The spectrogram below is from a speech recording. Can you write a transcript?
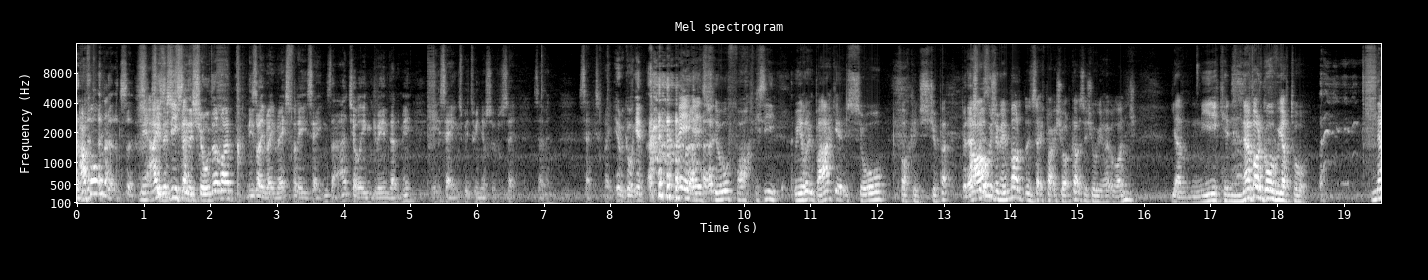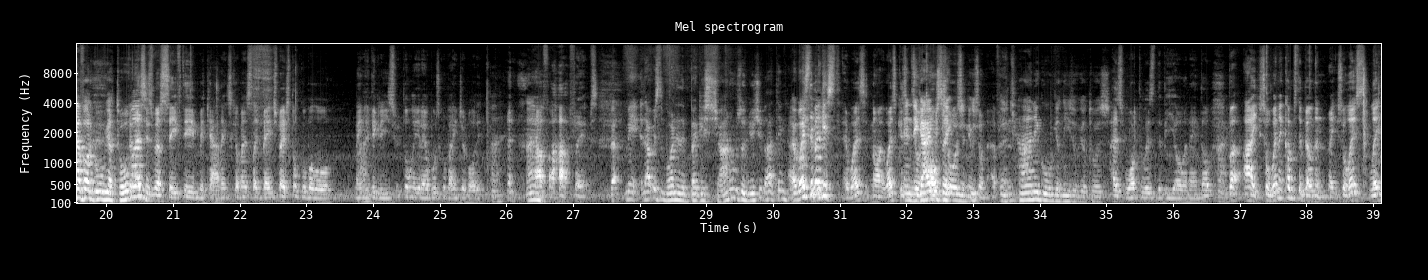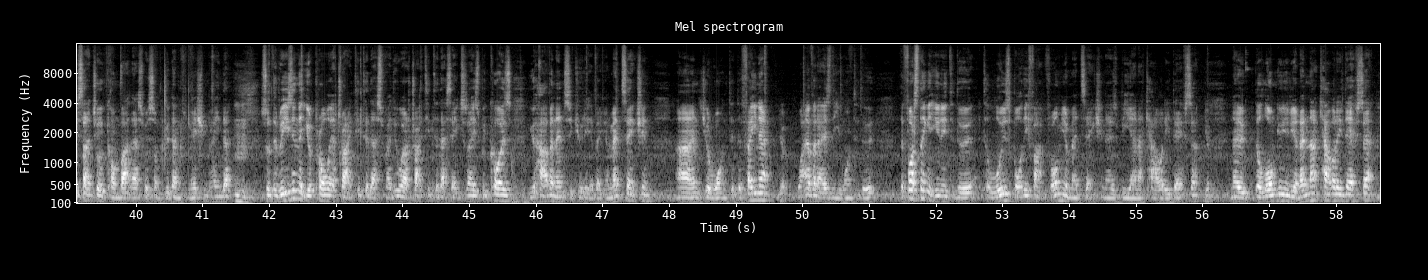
I followed it. So, Mate, see I used the, see the shoulder one? And he's like, right, rest for eight seconds. That actually ingrained into me. Eight seconds between your superset. Seven, six. Right, here we go again. Mate, it's so fuck. You see, when you look back, it was so fucking stupid. But I always remember the six pack shortcuts to show you how to lunge. Your knee can never go over your toe. Never go with your toe, But man. this is where safety mechanics come in. It's like bench press, don't go below 90 Aye. degrees, don't let your elbows go behind your body. Aye. Aye. half half reps. But mate, that was one of the biggest channels on YouTube at that time. It was the biggest. It was, no, it was because he the on guy was like, shows you, and he was on you can't go with your knees over your toes. His word was the be all and end all. But aye, so when it comes to building, right, so let's let's actually combat this with some good information behind it. Mhm. So the reason that you're probably attracted to this video or attracted to this exercise because you have an insecurity about your midsection and you're wanting to define it, Yep. whatever it is that you want to do. The first thing that you need to do to lose body fat from your midsection is be in a calorie deficit. Yep. Now, the longer you're in that calorie deficit,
